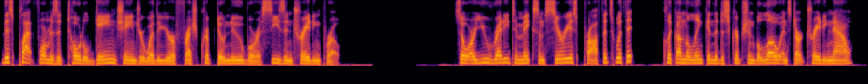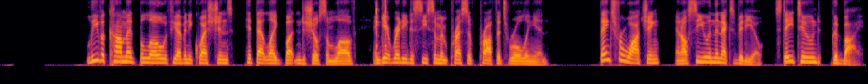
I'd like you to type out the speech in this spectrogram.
This platform is a total game changer whether you're a fresh crypto noob or a seasoned trading pro. So are you ready to make some serious profits with it? Click on the link in the description below and start trading now. Leave a comment below if you have any questions, hit that like button to show some love, and get ready to see some impressive profits rolling in. Thanks for watching, and I'll see you in the next video. Stay tuned, goodbye.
